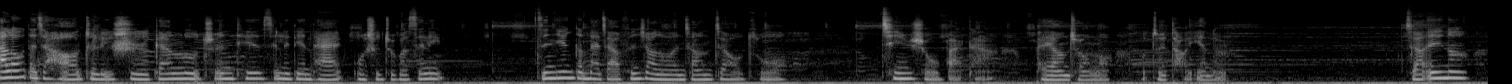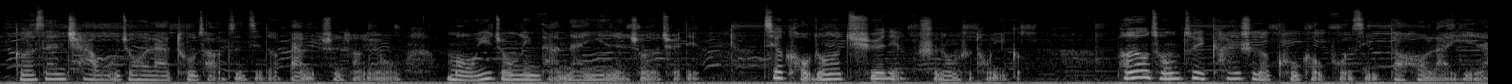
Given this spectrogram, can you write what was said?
Hello，大家好，这里是甘露春天心理电台，我是主播森林。今天跟大家分享的文章叫做《亲手把他培养成了我最讨厌的人》。小 A 呢，隔三差五就会来吐槽自己的伴侣身上有某一种令他难以忍受的缺点，且口中的缺点始终是同一个。朋友从最开始的苦口婆心，到后来依然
